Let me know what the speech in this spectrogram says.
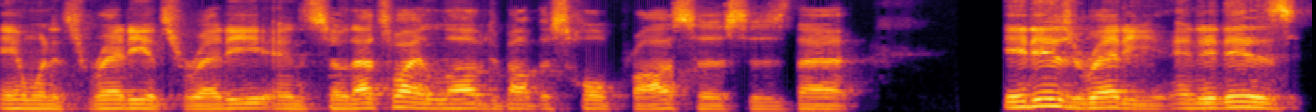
And when it's ready, it's ready. And so that's why I loved about this whole process is that it is ready and it is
